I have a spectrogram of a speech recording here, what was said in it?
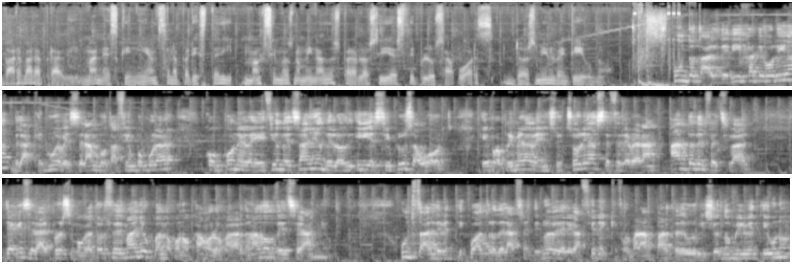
Bárbara Pravi, Maneskin y Ansela Peristeri máximos nominados para los ESC Plus Awards 2021. Un total de 10 categorías, de las que 9 serán votación popular, compone la edición de este año de los ESC Plus Awards, que por primera vez en su historia se celebrarán antes del festival, ya que será el próximo 14 de mayo cuando conozcamos los galardonados de este año. Un total de 24 de las 39 delegaciones que formarán parte de Eurovisión 2021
